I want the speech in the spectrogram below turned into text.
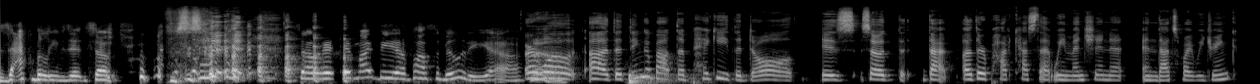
Zak believes it, so so it, it might be a possibility. Yeah. Or Yeah. well, uh, the thing about the Peggy the doll is so th- that other podcast that we mentioned, and that's why we drink.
